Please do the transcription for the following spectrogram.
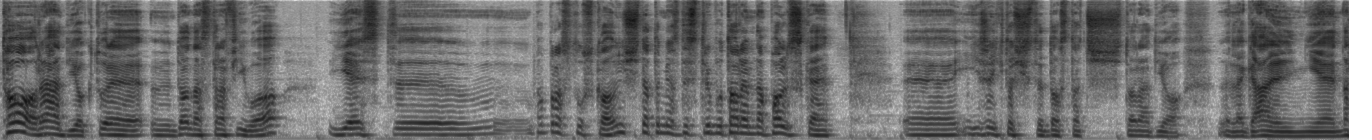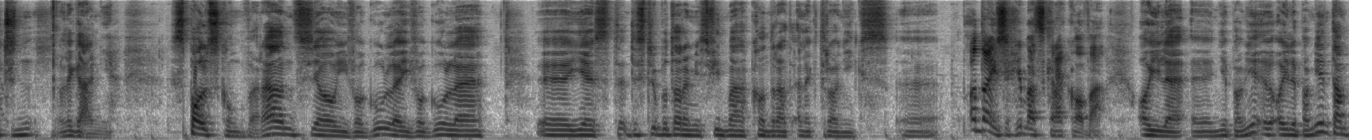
To radio, które do nas trafiło, jest po prostu skądś, natomiast dystrybutorem na Polskę E, jeżeli ktoś chce dostać to radio legalnie, znaczy legalnie, z polską gwarancją i w ogóle, i w ogóle, e, jest dystrybutorem jest firma Conrad Electronics, bodajże chyba z Krakowa, o ile, nie pamię- o ile pamiętam.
